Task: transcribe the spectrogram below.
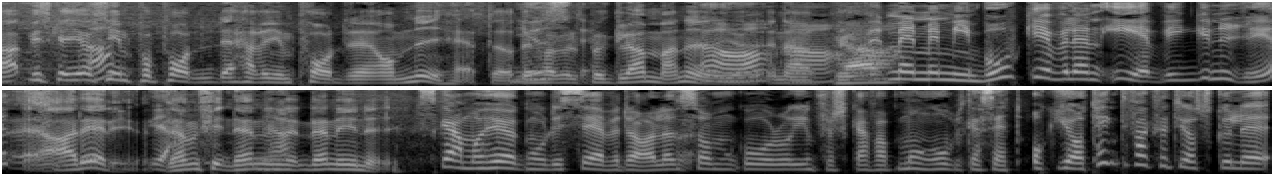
Ja, vi ska ge oss in på podden, det här är ju en podd eh, om nyheter, det Just har vi väl på att glömma nu. Ja, ju, när... ja. Ja. Men, men min bok är väl en evig nyhet? ja det är det ju, Ja. den, den, Ja. den är ju ny. Skam och högmod i Sävedalen som går att införskaffa på många olika sätt. Och jag tänkte faktiskt att jag skulle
